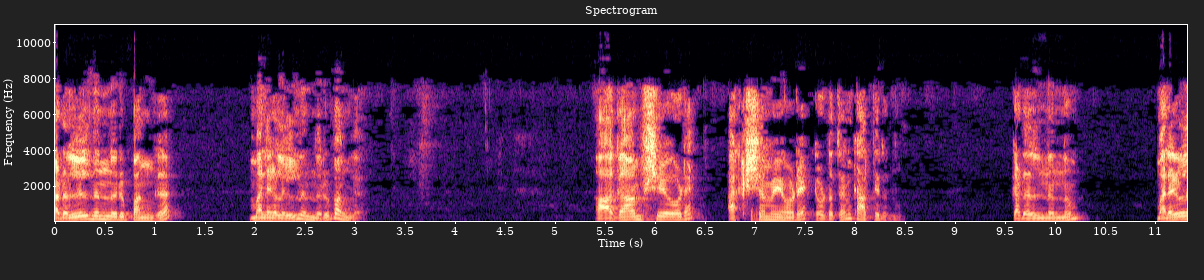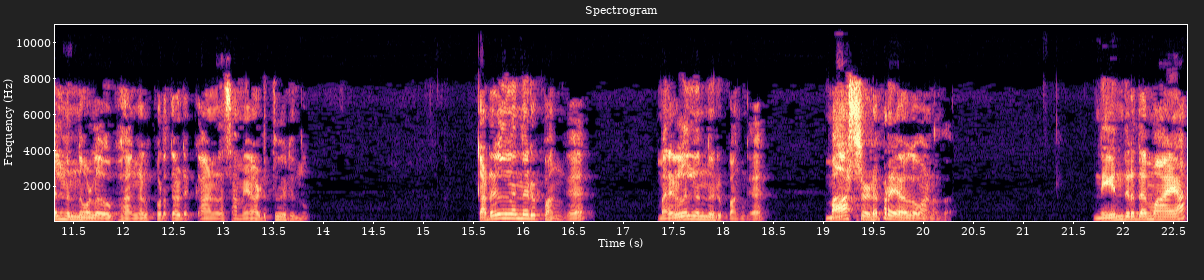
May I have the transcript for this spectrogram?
കടലിൽ നിന്നൊരു പങ്ക് മലകളിൽ നിന്നൊരു പങ്ക്. ആകാംക്ഷയോടെ അക്ഷമയോടെ ടോട്ടച്ചൻ കാത്തിരുന്നു. കടലിൽ നിന്നും മലകളിൽ നിന്നുമുള്ള വിഭവങ്ങൾ പുറത്തെടുക്കാനുള്ള സമയം അടുത്തു വരുന്നു. കടലിൽ നിന്നൊരു പങ്ക് മലകളിൽ നിന്നൊരു പങ്ക് മാസ്റ്ററുടെ പ്രയോഗമാണത്. നിയന്ത്രിതമായ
